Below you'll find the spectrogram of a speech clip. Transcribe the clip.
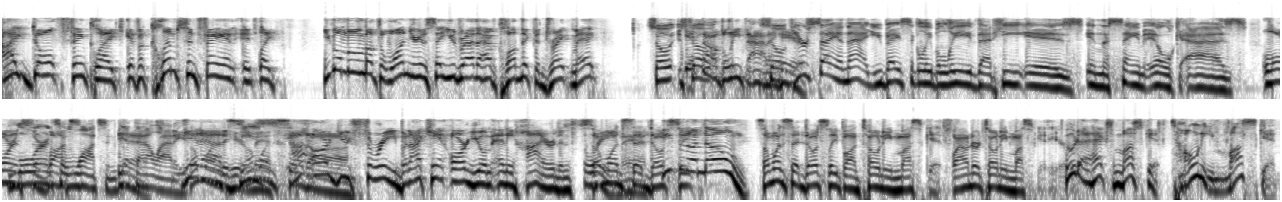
I don't think like if a Clemson fan, it like you gonna move him up to one, you're gonna say you'd rather have Klubnik than Drake Maye. So, Get so, the bleep outta so if you're saying that, you basically believe that he is in the same ilk as Lawrence, Lawrence and and Watson. Get Yeah. the hell out of here. Get out of here, man. uh, argue three, but I can't argue him any higher than three. Someone man. said don't He's sleep- an unknown. Someone said don't sleep on Tony Muskett. Flounder Tony Muskett here. Who the heck's Muskett? Tony Muskett.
